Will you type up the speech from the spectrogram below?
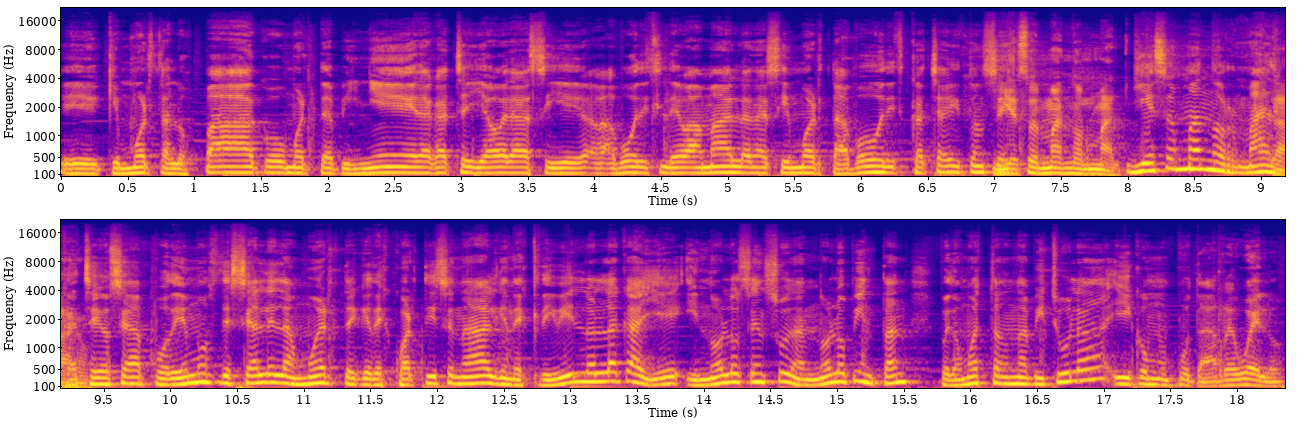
eh, que muerta a los pacos, muerte a Piñera, ¿cachai? Y ahora si a Boris le va mal, van a decir muerta a Boris, ¿cachai? Entonces, y eso es más normal. y eso es más normal, Claro. ¿cachai? O sea, podemos desearle la muerte, que descuarticen a alguien, escribirlo en la calle y no lo censuran, no lo pintan, pero muestran una pichula y como puta, revuelo.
